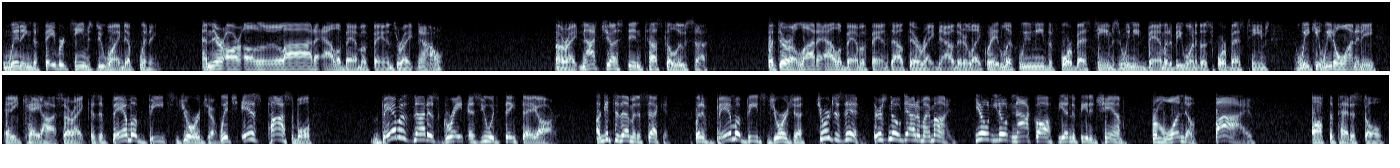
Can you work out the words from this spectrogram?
winning, the favored teams do wind up winning. And there are a lot of Alabama fans right now. All right, not just in Tuscaloosa, but there are a lot of Alabama fans out there right now that are like, "Hey, look, we need the four best teams, and we need Bama to be one of those four best teams." And we can we don't want any any chaos, all right? Because if Bama beats Georgia, which is possible, Bama's not as great as you would think they are. I'll get to them in a second. But if Bama beats Georgia, Georgia's in. There's no doubt in my mind. You don't you don't knock off the undefeated champ from one to five off the pedestal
